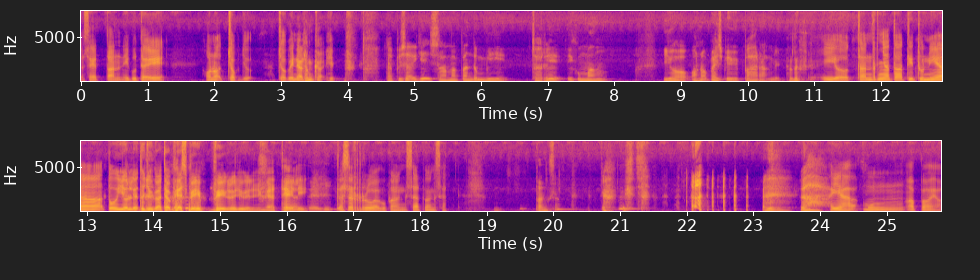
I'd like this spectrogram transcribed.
setan iku dhek ono job, Cuk. Ini dalam gaib. Tapi saiki selama pandemi jare iku mang ya ono PSBB barang deh. Iya, dan ternyata di dunia tuyul itu juga ada PSBB loh juga nggak teli. Terseru aku bangsat bangsat. Bangsat. Ah ya mung apa ya.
